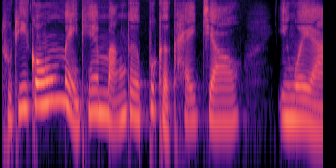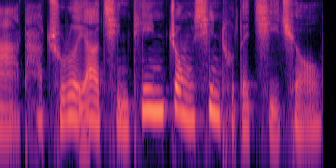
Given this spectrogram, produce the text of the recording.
土地公每天忙得不可开交，因为啊，他除了要倾听众信徒的祈求，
